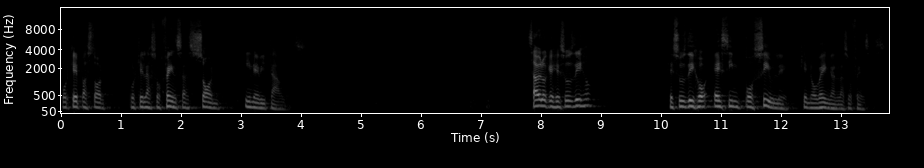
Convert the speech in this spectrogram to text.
¿Por qué, pastor? porque las ofensas son inevitables. ¿Sabe lo que Jesús dijo? Jesús dijo, es imposible que no vengan las ofensas.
